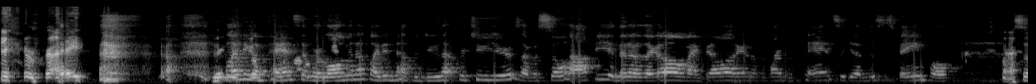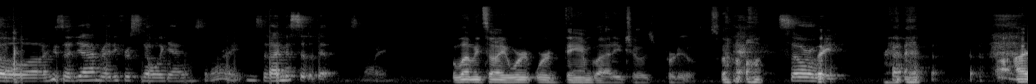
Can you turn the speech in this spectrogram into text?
right. finding them pants that were long enough. I didn't have to do that for two years. I was so happy, and then I was like, "Oh my god, I have to find pants again. This is painful." so uh, he said, "Yeah, I'm ready for snow again." I said, "All right." He said, "I missed it a bit." I said, "All right." Well, let me tell you, we're we're damn glad he chose Purdue. So so are we. I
